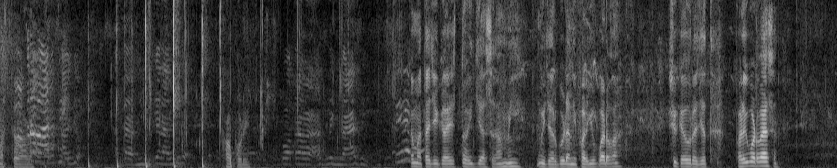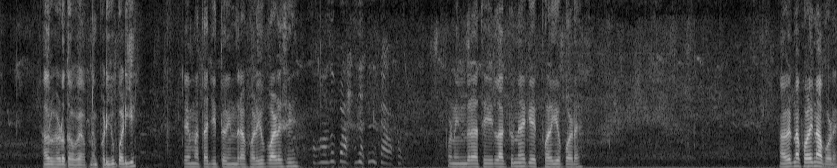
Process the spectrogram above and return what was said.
મસ્ત વાળો ખા ફોડી. એ માતાજી ગાય તો આવી ગયા છે અમે. હું જરગોડાની ફળિયું પાડવા શું કેવું રજત? ફળિયું પાડવા છે? સારું હેડો તો હવે આપણે ફળિયું પાડીએ જય માતાજી તો ઇન્દ્રા ફળિયું પાડે છે. પણ ઇન્દ્રાથી લાગતું નહીં કે એક ફળીએ પડે. આવી રીતના ફળી ના પડે.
